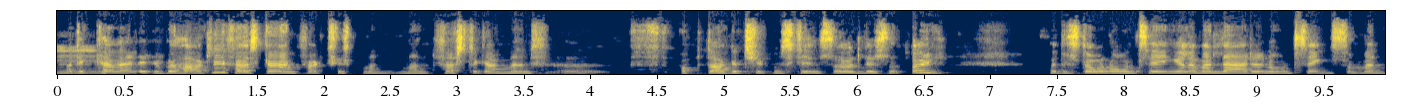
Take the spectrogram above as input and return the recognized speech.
Mm. Og det mm. kan være litt ubehagelig første gang, faktisk. Man, man, første gang man øh, oppdager typen sin, så er det litt sånn Oi! For det står noen ting, eller man lærer noen ting som man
